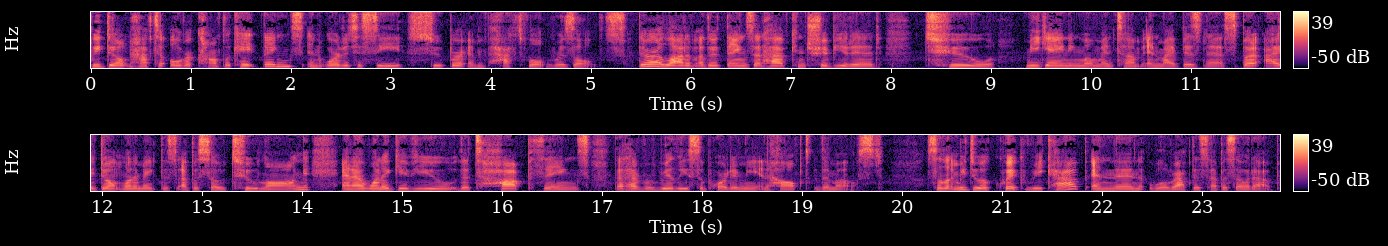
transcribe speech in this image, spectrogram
We don't have to overcomplicate things in order to see super impactful results. There are a lot of other things that have contributed to me gaining momentum in my business, but I don't want to make this episode too long. And I want to give you the top things that have really supported me and helped the most. So let me do a quick recap and then we'll wrap this episode up.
